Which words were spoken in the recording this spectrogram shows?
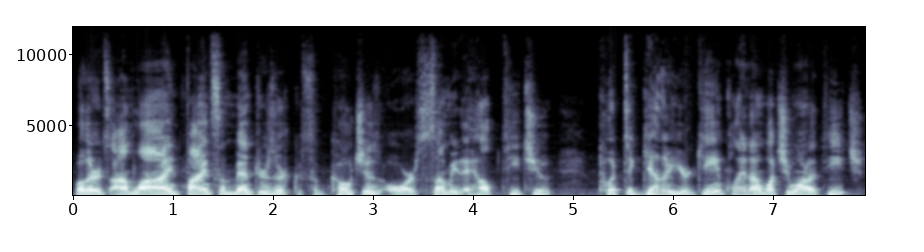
whether it's online, find some mentors or some coaches or somebody to help teach you. Put together your game plan on what you want to teach,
